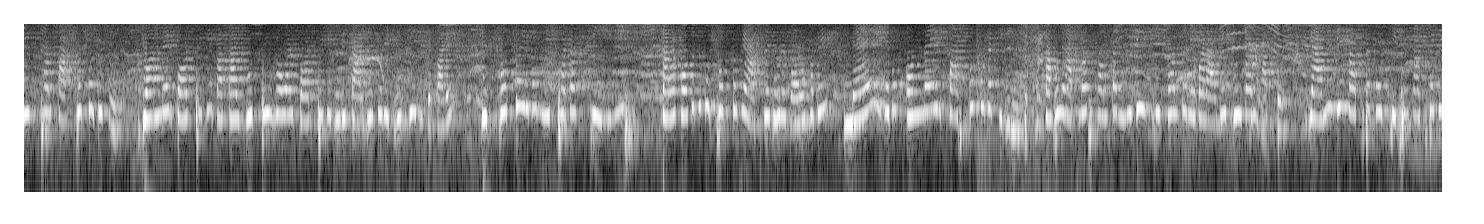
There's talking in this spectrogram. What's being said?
মিথ্যার পার্থক্যটুকু জন্মের পর থেকে বা তার বুদ্ধি হওয়ার পর থেকে যদি তার ভেতরে ঢুকিয়ে দিতে পারেন যে সত্য এবং মিথ্যাটা কী জিনিস তারা কতটুকু সত্যকে আঁকড়ে ধরে বড় হবে, ন্যায় এবং অন্যায়ের পার্থক্যটা কি জিনিস? তাহলে আপনার সন্তান নিজেই সিদ্ধান্ত নেবার আগে দুইবার ভাববে যে আমি যে কাজটা করছি সেই কাজটা কি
